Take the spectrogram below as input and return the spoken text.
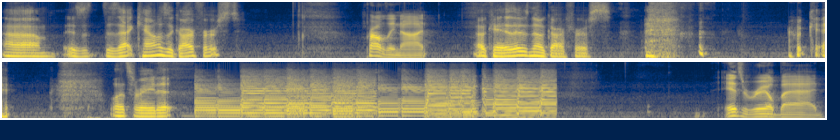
Um is does that count as a gar first? Probably not. Okay, there's no gar first. okay. Let's rate it. It's real bad.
